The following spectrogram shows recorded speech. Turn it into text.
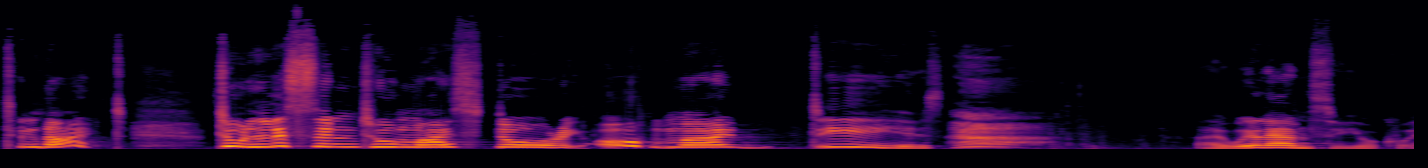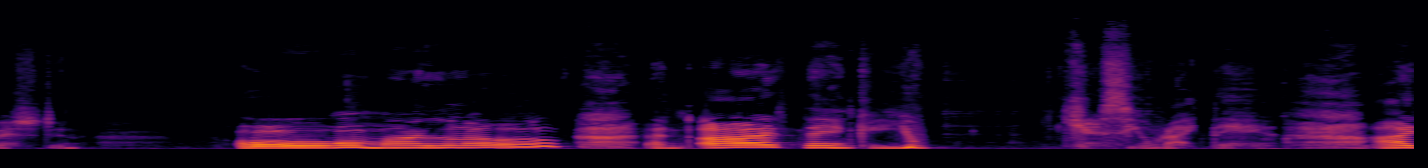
tonight to listen to my story. Oh, my dears. I will answer your question. Oh, my love, and I thank you. Yes, you're right there. I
